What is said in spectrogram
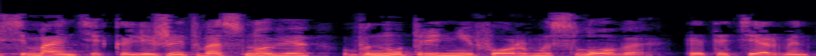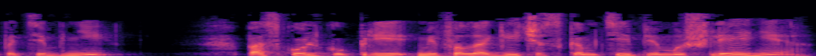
семантика лежит в основе внутренней формы слова, это термин «потебни», поскольку при мифологическом типе мышления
